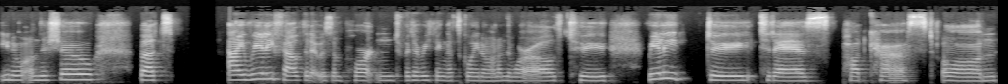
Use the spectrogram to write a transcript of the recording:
you know, on the show. But I really felt that it was important with everything that's going on in the world to really do today's podcast on,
